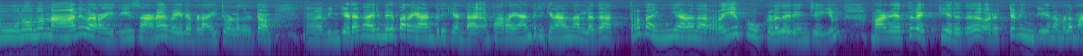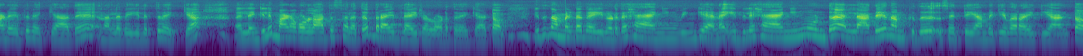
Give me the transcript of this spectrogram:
മൂന്നൊന്നും നാല് വെറൈറ്റീസ് ആണ് അവൈലബിൾ ആയിട്ടുള്ളത് കേട്ടോ വിങ്കയുടെ കാര്യം പറയാണ്ടിരിക്കേണ്ട പറയാണ്ടിരിക്കണതാണ് നല്ലത്. അത്ര ഭംഗിയാണ്. നിറയെ പൂക്കൾ തരുകയും ചെയ്യും. മഴയത്ത് വെക്കരുത്. ഒരൊറ്റ വിങ്കയും നമ്മൾ മഴയത്ത് വെക്കാതെ നല്ല വെയിലത്ത് വെക്കുക. അല്ലെങ്കിൽ മഴ കൊള്ളാത്ത സ്ഥലത്ത് ബ്രൈറ്റ് ലൈറ്റ് ഉള്ളിടത്ത് വെക്കുക കേട്ടോ ഇത് നമ്മളുടെ കയ്യിലുള്ളത് ഹാങ്ങിങ് വിങ്കയാണ്. ഇതിൽ ഹാങ്ങിങ് ഉണ്ട്. അല്ലാതെ നമുക്കിത് സെറ്റ് ചെയ്യാൻ പറ്റിയ വെറൈറ്റി ആണ് കേട്ടോ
